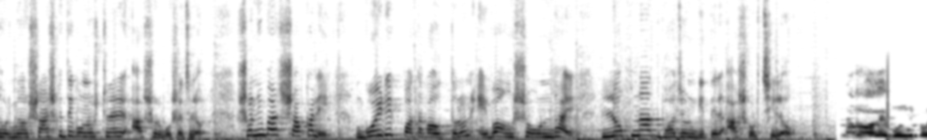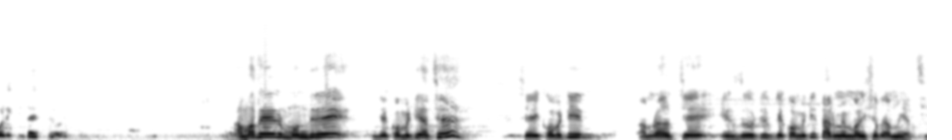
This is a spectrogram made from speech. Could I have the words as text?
ধর্মীয় সাংস্কৃতিক অনুষ্ঠানের আসর বসেছিল। শনিবার সকালে গৈরিক পতাকা উত্তোলন এবং সন্ধ্যায় লোকনাথ ভজন গীতের আসর ছিল। আমাদের মন্দিরে যে কমিটি আছে সেই কমিটির আমরা হচ্ছে এক্সিকিউটিভ যে কমিটি তার মেম্বার হিসেবে আমি আছি।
